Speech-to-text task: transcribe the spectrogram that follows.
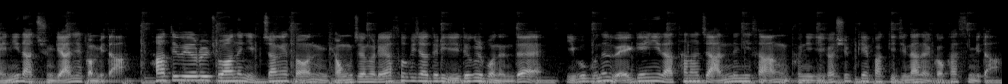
괜히 낮춘 게 아닐 겁니다. 하드웨어를 좋아하는 입장에선 경쟁을 해야 소비자들이 이득을 보는데 이 부분은 외계인이 나타나지 않는 이상 분위기가 쉽게 바뀌진 않을 것 같습니다.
